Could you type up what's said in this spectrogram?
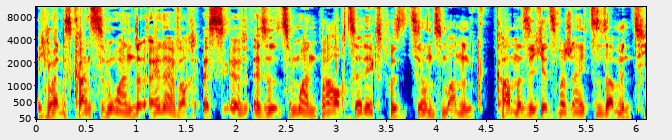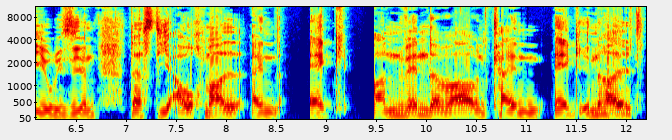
Ich meine, das kannst zum einen halt einfach, es, also zum einen braucht es halt Exposition, zum anderen kann man sich jetzt wahrscheinlich zusammen theorisieren, dass die auch mal ein Egg-Anwender war und kein Egg-Inhalt.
